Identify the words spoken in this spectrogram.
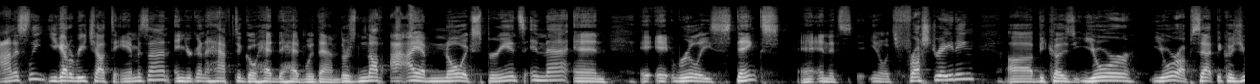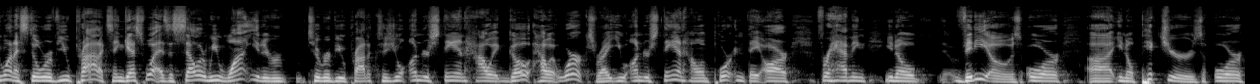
honestly, you got to reach out to Amazon and you're going to have to go head to head with them. There's not, I have no experience in that and it, it really stinks. And, and, it's, you know, it's frustrating, uh, because you're, you're upset because you want to still review products. And guess what? As a seller, we want you to, re- to review products because you'll understand how it go, how it works, right? You understand how important they are for having, you know, videos or, uh, you know, pictures or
